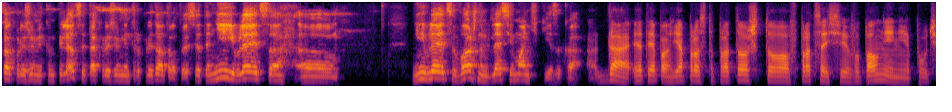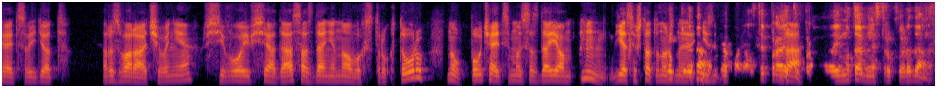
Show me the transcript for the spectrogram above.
как в режиме компиляции, так и в режиме интерпретатора. То есть это не является, э, не является важным для семантики языка. Да, это я понял. Я просто про то, что в процессе выполнения, получается, идет разворачивание всего и вся, да, создание новых структур. Ну, получается, мы создаем, если что-то нужно... Данных, из... Я понял, ты про да. это, про иммутабельные структуры данных.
